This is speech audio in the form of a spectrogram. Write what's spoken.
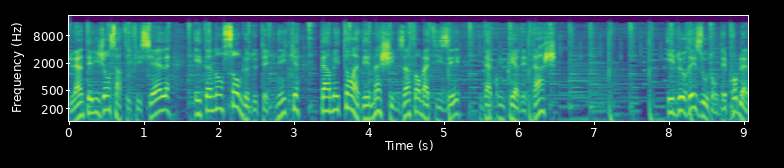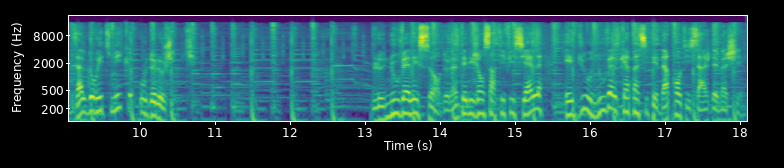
L'intelligence artificielle est un ensemble de techniques permettant à des machines informatisées d'accomplir des tâches et de résoudre des problèmes algorithmiques ou de logique. Le nouvel essor de l'intelligence artificielle est dû aux nouvelles capacités d'apprentissage des machines.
